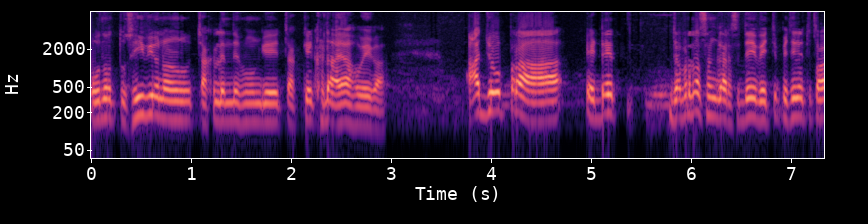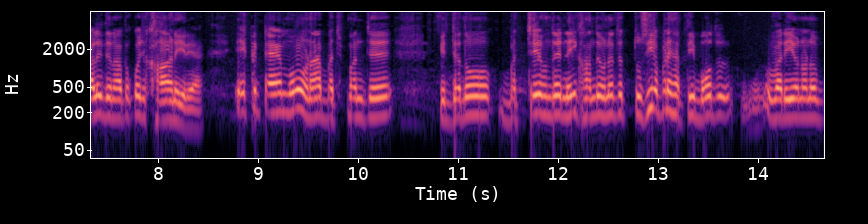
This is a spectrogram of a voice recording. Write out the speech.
ਉਦੋਂ ਤੁਸੀਂ ਵੀ ਉਹਨਾਂ ਨੂੰ ਚੱਕ ਲੈਂਦੇ ਹੋਵੋਗੇ ਚੱਕ ਕੇ ਖੜਾਇਆ ਹੋਵੇਗਾ। ਅੱਜ ਉਹ ਭਰਾ ਐਡੇ ਜ਼ਬਰਦਸਤ ਸੰਘਰਸ਼ ਦੇ ਵਿੱਚ ਪਿਛਲੇ 44 ਦਿਨਾਂ ਤੋਂ ਕੁਝ ਖਾ ਨਹੀਂ ਰਿਹਾ। ਇੱਕ ਟਾਈਮ ਉਹ ਹੋਣਾ ਬਚਪਨ 'ਚ ਕਿ ਜਦੋਂ ਬੱਚੇ ਹੁੰਦੇ ਨਹੀਂ ਖਾਂਦੇ ਹੁੰਦੇ ਤੇ ਤੁਸੀਂ ਆਪਣੇ ਹੱਥੀ ਬਹੁਤ ਵਾਰੀ ਉਹਨਾਂ ਨੂੰ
